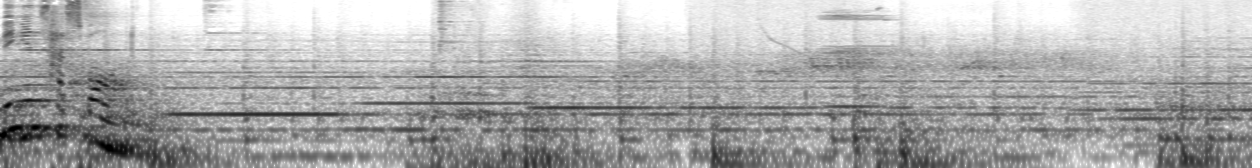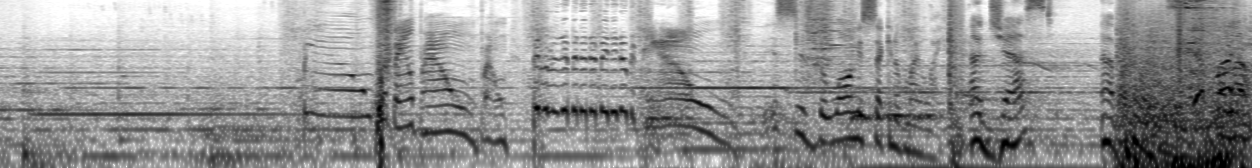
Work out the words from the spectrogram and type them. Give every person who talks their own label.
Speaker 1: Minions have spawned.
Speaker 2: This is the longest second of my life.
Speaker 3: A jest? Of course. Pull up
